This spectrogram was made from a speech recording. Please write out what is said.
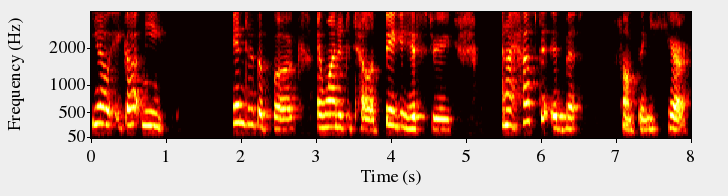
you know, it got me into the book. I wanted to tell a big history. And I have to admit something here.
